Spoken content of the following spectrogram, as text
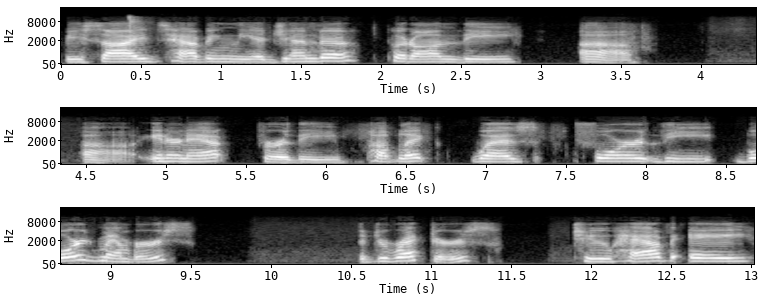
besides having the agenda put on the uh, uh, internet for the public, was for the board members the directors to have a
